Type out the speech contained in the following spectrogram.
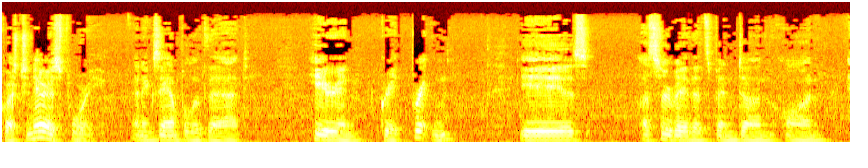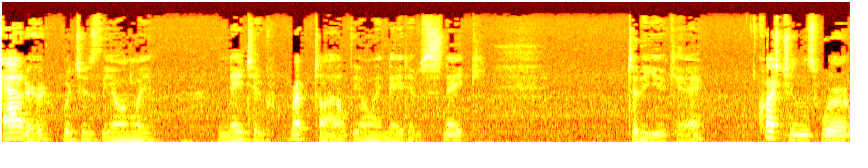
questionnaires for you. An example of that here in Great Britain is a survey that's been done on adder, which is the only native reptile, the only native snake to the UK. Questions were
